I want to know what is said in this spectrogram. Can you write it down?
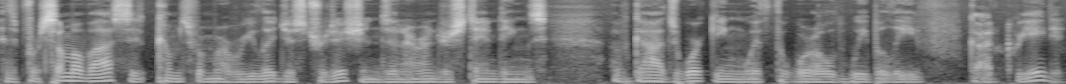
And for some of us, it comes from our religious traditions and our understandings of God's working with the world we believe God created.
